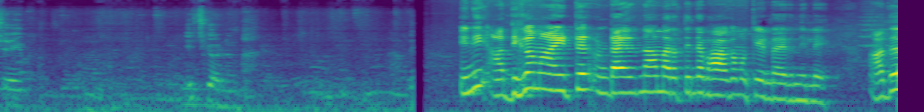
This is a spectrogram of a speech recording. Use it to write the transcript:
Shape. Görünüm. ഇനി അധികമായിട്ട് ഉണ്ടായിരുന്ന ആ മരത്തിന്റെ ഭാഗമൊക്കെ ഉണ്ടായിരുന്നില്ലേ അത്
